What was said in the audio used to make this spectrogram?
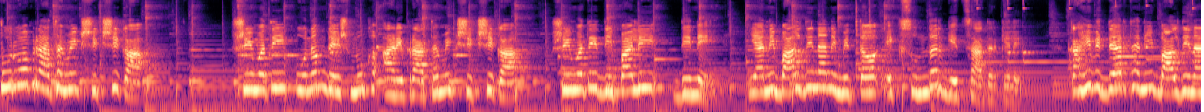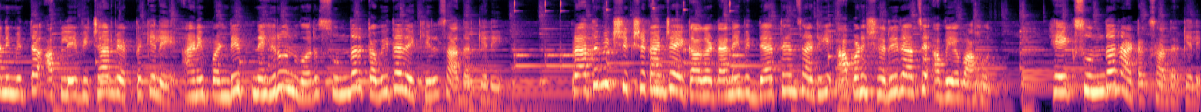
पूर्व प्राथमिक शिक्षिका श्रीमती पूनम देशमुख आणि प्राथमिक शिक्षिका श्रीमती दीपाली दिने यांनी बालदिनानिमित्त एक सुंदर गीत सादर केले. काही विद्यार्थ्यांनी बालदिनानिमित्त आपले विचार व्यक्त केले आणि पंडित नेहरूंवर सुंदर कविता देखील सादर केली. प्राथमिक शिक्षकांच्या एका गटाने विद्यार्थ्यांसाठी आपण शरीराचे अवयव आहोत हे एक सुंदर नाटक सादर केले.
